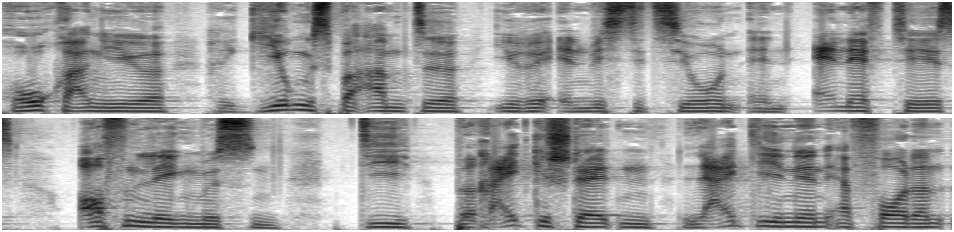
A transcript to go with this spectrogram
hochrangige Regierungsbeamte ihre Investitionen in NFTs offenlegen müssen. Die bereitgestellten Leitlinien erfordern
